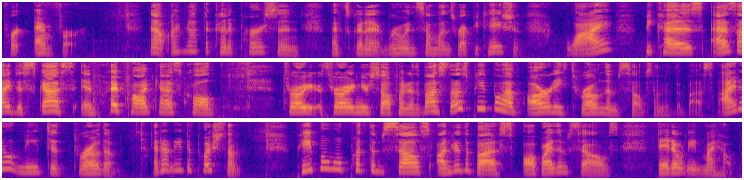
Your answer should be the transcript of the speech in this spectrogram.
Forever. Now, I'm not the kind of person that's going to ruin someone's reputation. Why? Because as I discuss in my podcast called Throw your, throwing yourself under the bus, those people have already thrown themselves under the bus. I don't need to throw them. I don't need to push them. People will put themselves under the bus all by themselves. They don't need my help.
